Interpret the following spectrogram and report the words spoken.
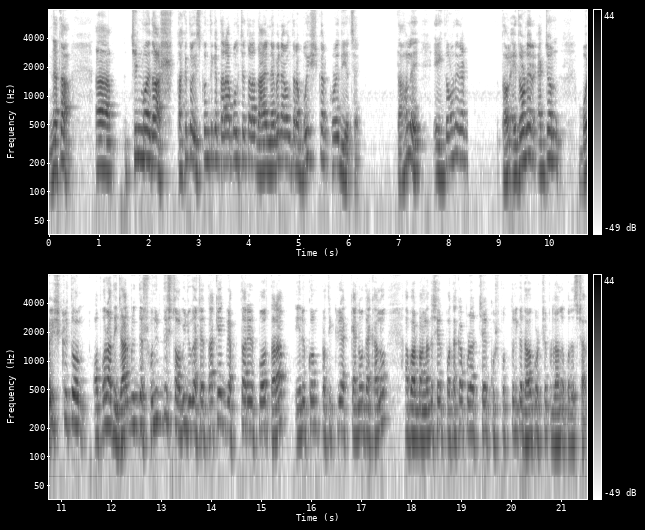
নেতা চিন্ময় দাস, তাকে তো ইস্কন থেকে তারা বলছে, তারা দায় নেবে না এবং তারা বহিষ্কার করে দিয়েছে। তাহলে এই ধরনের এক তাহলে এই ধরনের একজন বহিষ্কৃত অপরাধী যার বিরুদ্ধে সুনির্দিষ্ট অভিযোগ আছে, তাকে গ্রেপ্তারের পর তারা এরকম প্রতিক্রিয়া কেন দেখাল? আবার বাংলাদেশের পতাকা পোড়াচ্ছে, কুশপত্তলিকা দেওয়া করছে প্রধান উপদেষ্টার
